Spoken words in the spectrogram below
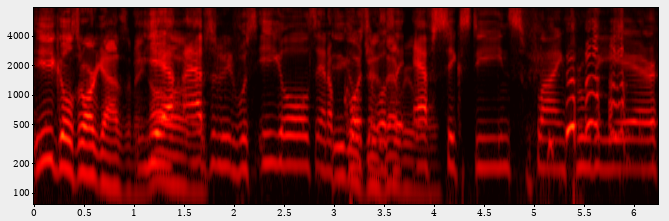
Eagles orgasming. Yeah, absolutely. It was eagles, and of Eagle course it was the everywhere. F-16s flying through the air.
